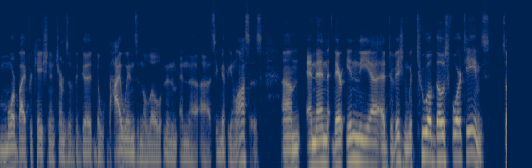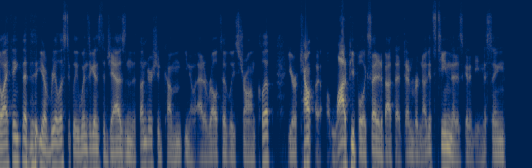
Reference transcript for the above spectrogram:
more bifurcation in terms of the good, the, the high wins and the low and, and the uh, significant losses. Um, and then they're in the uh, division with two of those four teams. So I think that you know realistically wins against the Jazz and the Thunder should come you know at a relatively strong clip. Your count a lot of people excited about that Denver Nuggets team that is going to be missing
